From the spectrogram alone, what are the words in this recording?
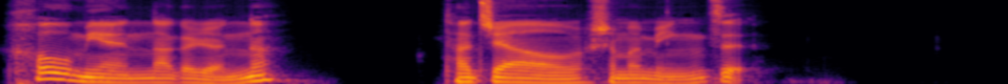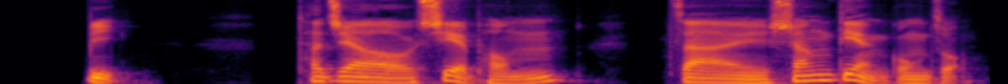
后面那个人呢？他叫什么名字？B，他叫谢鹏，在商店工作。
